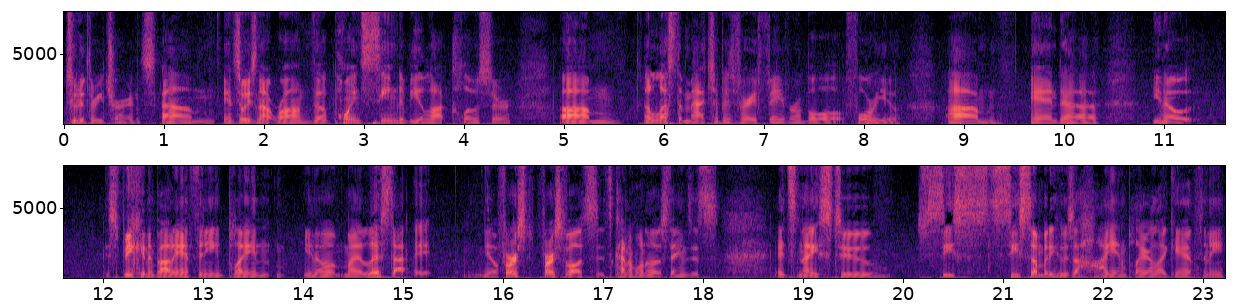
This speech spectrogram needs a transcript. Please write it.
two to three turns. Um, and so he's not wrong. The points seem to be a lot closer, um, unless the matchup is very favorable for you. Um, and uh, you know, speaking about Anthony playing, you know, my list, I, it- you know, first first of all, it's it's kind of one of those things. It's it's nice to see see somebody who's a high end player like Anthony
